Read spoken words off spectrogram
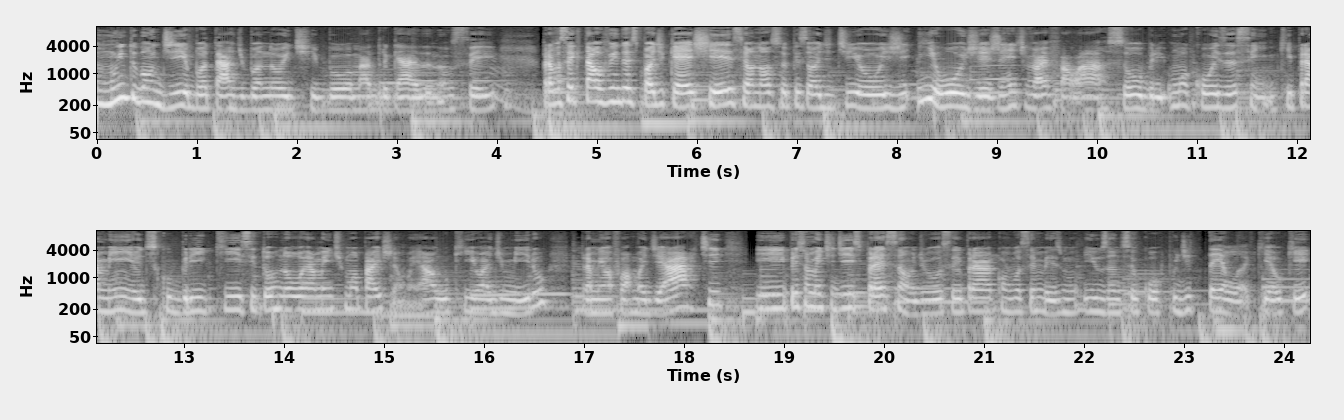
Muito bom dia, boa tarde, boa noite, boa madrugada, não sei. Para você que está ouvindo esse podcast, esse é o nosso episódio de hoje e hoje a gente vai falar sobre uma coisa assim que para mim eu descobri que se tornou realmente uma paixão. É algo que eu admiro, para mim é uma forma de arte e principalmente de expressão de você para com você mesmo e usando seu corpo de tela, que é o que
